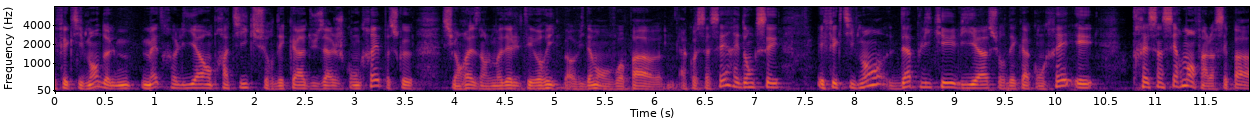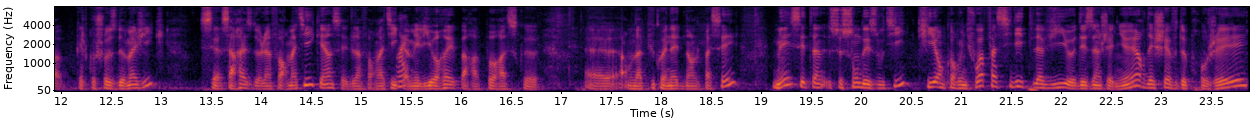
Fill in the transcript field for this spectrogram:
effectivement, de mettre l'IA en pratique sur des cas d'usage concret, parce que si on reste dans le modèle théorique, bah, évidemment on ne voit pas euh, à quoi ça sert, et donc c'est effectivement d'appliquer l'IA sur des cas concrets, et très sincèrement, enfin alors c'est pas quelque chose de magique, ça reste de l'informatique, hein, c'est de l'informatique améliorée par rapport à ce que euh, on a pu connaître dans le passé, mais ce sont des outils qui, encore une fois, facilitent la vie euh, des ingénieurs, des chefs de projet,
